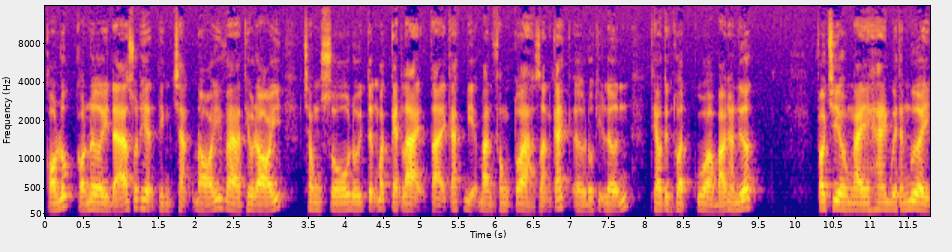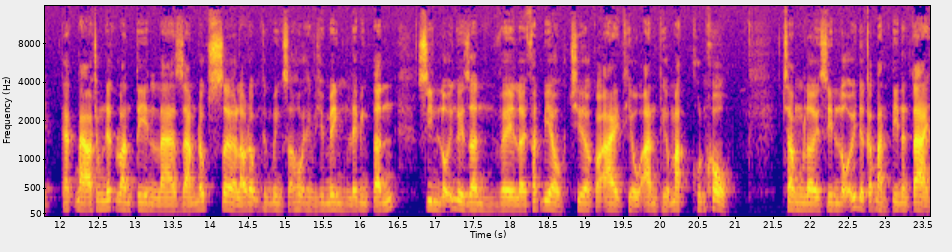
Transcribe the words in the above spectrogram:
có lúc có nơi đã xuất hiện tình trạng đói và thiếu đói trong số đối tượng mắc kẹt lại tại các địa bàn phong tỏa giãn cách ở đô thị lớn, theo tường thuật của báo nhà nước. Vào chiều ngày 20 tháng 10, các báo trong nước loan tin là Giám đốc Sở Lao động Thương binh Xã hội Thành phố Hồ Chí Minh Lê Minh Tấn xin lỗi người dân về lời phát biểu chưa có ai thiếu ăn thiếu mặc khốn khổ. Trong lời xin lỗi được các bản tin đăng tải,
